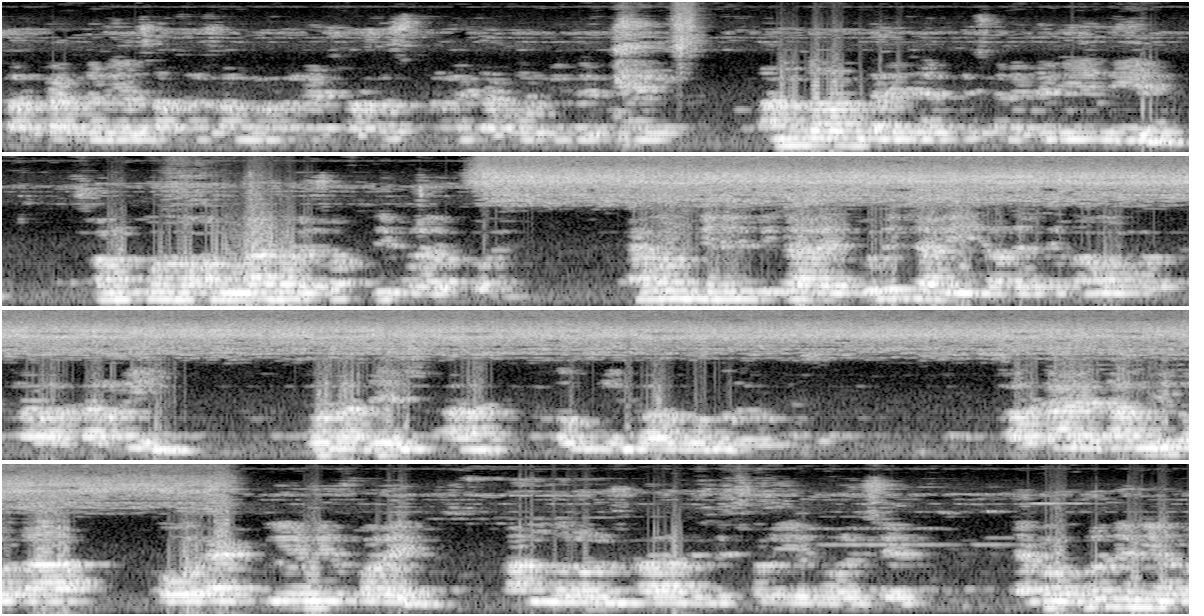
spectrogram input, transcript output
সরকার দলীয় ছাত্র সংগঠনের সশস্ত্র নেতা কর্মীদেরকে আন্দোলনকারীদের পেছনে বেরিয়ে দিয়ে সম্পূর্ণ অন্যায়ভাবে শক্তি প্রয়োগ করে এমনকি নির্বিচারে গুলি চালিয়ে তাদেরকে দমন করতে চাওয়ার কারণেই গোটা দেশ আজ অগ্নি গর্ভ করে উঠেছে। সরকারের দাম্ভিকতা ও একগুয়েমির ফলে আন্দোলন সারা দেশে ছড়িয়ে পড়েছে, এবং প্রতিনিয়ত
